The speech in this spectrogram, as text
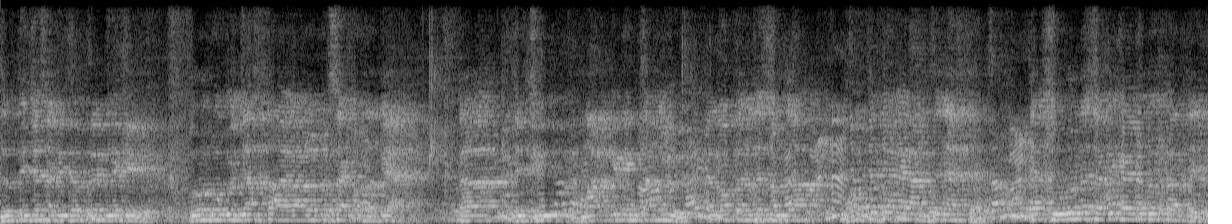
जर त्याच्यासाठी जर प्रयत्न केले दोन लोक जास्त आगाळ साहेबांना द्या का ज्याची मार्केटिंग चांगली होईल त्या लोकांच्या समजा आमच्या ज्या काही अडचणी असतात त्या सोडवण्यासाठी काही मदत करता येईल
